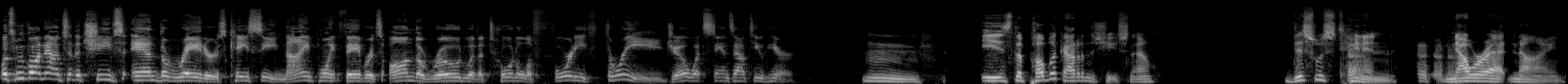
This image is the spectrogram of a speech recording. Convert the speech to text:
Let's move on now to the Chiefs and the Raiders. KC, nine point favorites on the road with a total of 43. Joe, what stands out to you here? Hmm. Is the public out on the Chiefs now? This was 10. now we're at nine.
